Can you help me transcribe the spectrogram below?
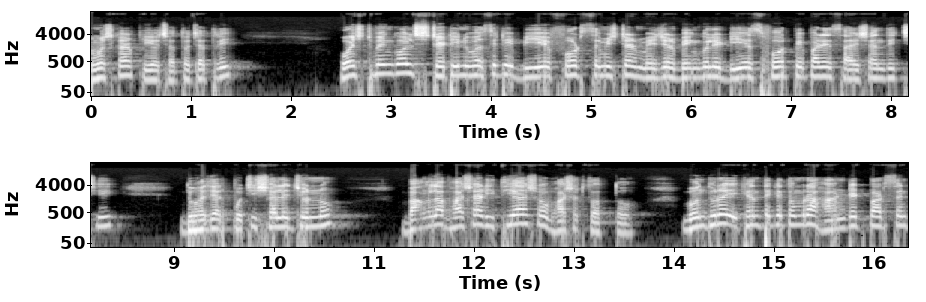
নমস্কার, প্রিয় ছাত্রছাত্রী। West Bengal State University BA fourth semester major Bengali DS four পেপারে সাজেশান দিচ্ছি দু সালের জন্য। বাংলা ভাষার ইতিহাস ও ভাষার তত্ত্ব। বন্ধুরা, এখান থেকে তোমরা হান্ড্রেড পারসেন্ট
